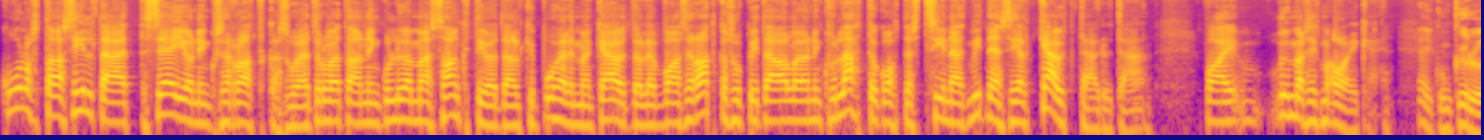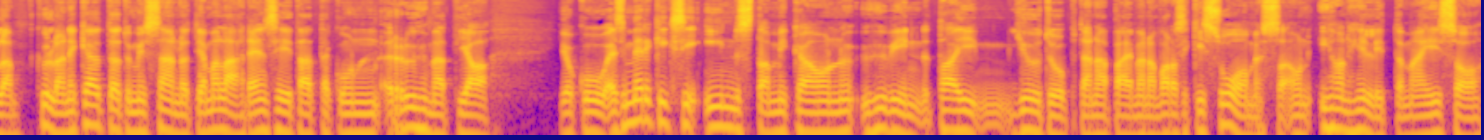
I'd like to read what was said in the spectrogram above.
kuulostaa siltä, että se ei ole niin se ratkaisu, että ruvetaan niin lyömään sanktioita jollekin puhelimen käytölle, vaan se ratkaisu pitää olla jo niin lähtökohtaisesti siinä, että miten siellä käyttäydytään. Vai ymmärsinkö mä oikein? Ei kun kyllä, kyllä ne käyttäytymissäännöt ja mä lähden siitä, että kun ryhmät ja joku esimerkiksi Insta, mikä on hyvin, tai YouTube tänä päivänä varsinkin Suomessa on ihan hillittömän iso,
